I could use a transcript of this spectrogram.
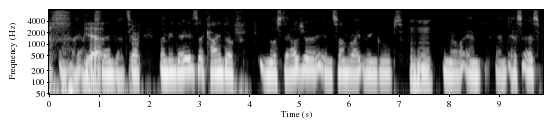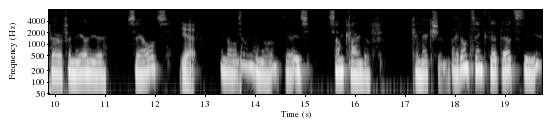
Uh, I Yeah. understand that. So, Very- I mean, there is a kind of nostalgia in some right wing groups, hmm you know, and, and SS paraphernalia sells, Yeah. you know, Yeah. you know, there is some kind of connection. I don't think that that's the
